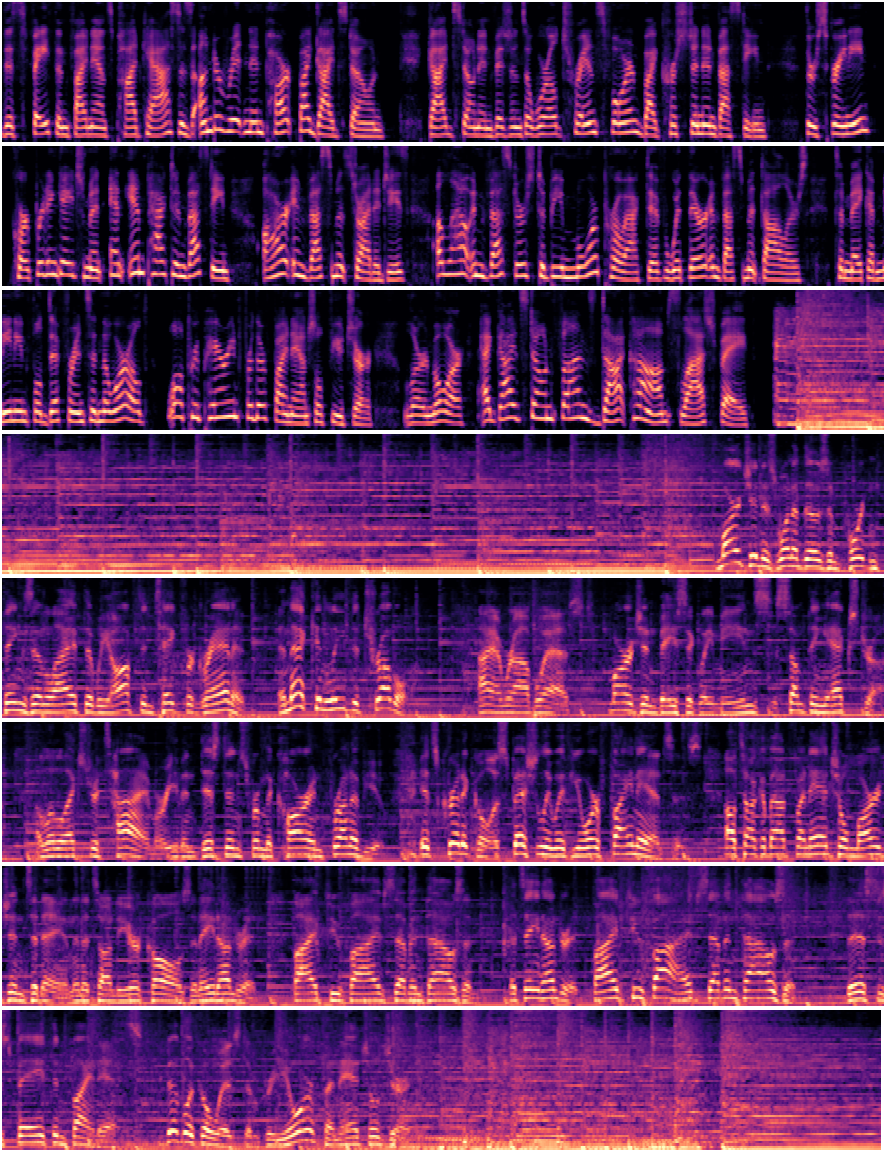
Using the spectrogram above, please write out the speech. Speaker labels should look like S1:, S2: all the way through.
S1: This Faith and Finance podcast is underwritten in part by Guidestone. Guidestone envisions a world transformed by Christian investing. Through screening, corporate engagement, and impact investing, our investment strategies allow investors to be more proactive with their investment dollars to make a meaningful difference in the world while preparing for their financial future. Learn more at guidestonefunds.com/faith.
S2: Margin is one of those important things in life that we often take for granted, and that can lead to trouble. Hi, I'm Rob West. Margin basically means something extra, a little extra time or even distance from the car in front of you. It's critical, especially with your finances. I'll talk about financial margin today, and then it's on to your calls at 800 525 7000. That's 800 525 7000. This is Faith and Finance biblical wisdom for your financial journey.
